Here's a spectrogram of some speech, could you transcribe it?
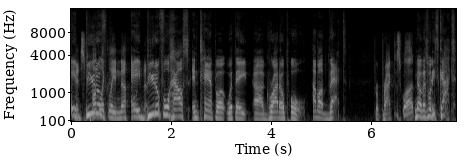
It's publicly known. A beautiful house in Tampa with a uh, grotto pool. How about that? For practice squad. No, that's what he's got.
